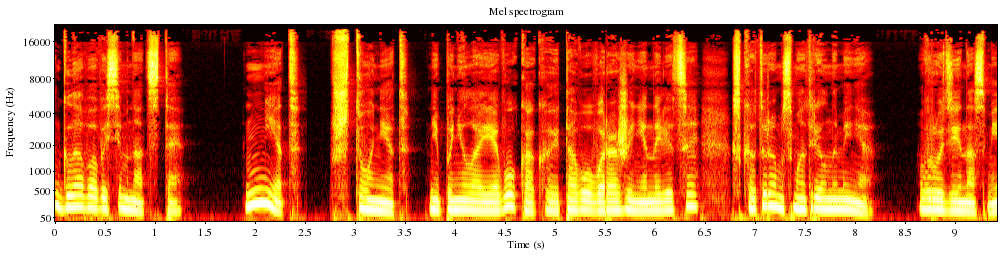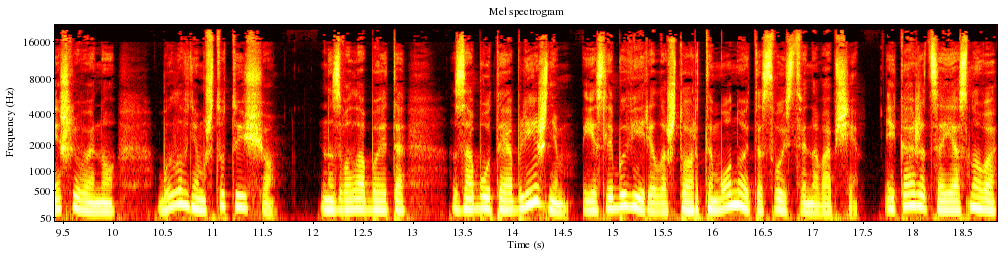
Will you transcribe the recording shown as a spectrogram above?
Глава 18. «Нет». «Что нет?» Не поняла я его, как и того выражения на лице, с которым смотрел на меня. Вроде и насмешливое, но было в нем что-то еще. Назвала бы это «заботой о ближнем», если бы верила, что Артемону это свойственно вообще. И кажется, я снова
